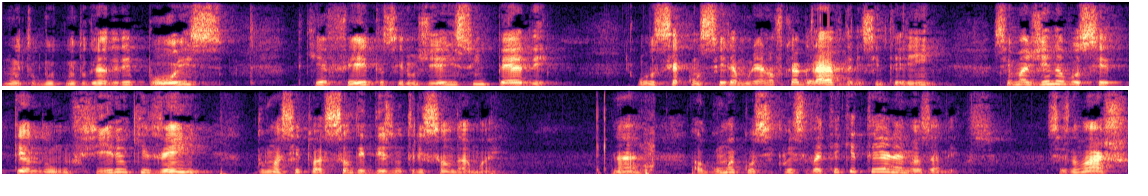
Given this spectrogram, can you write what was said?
muito, muito, muito grande, depois que é feita a cirurgia, isso impede, ou se aconselha a mulher a não ficar grávida nesse inteirinho. Você imagina você tendo um filho que vem de uma situação de desnutrição da mãe. Né? Alguma consequência vai ter que ter, né, meus amigos? Vocês não acham?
